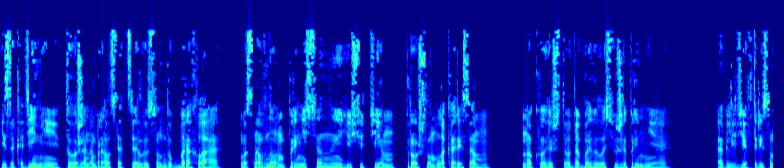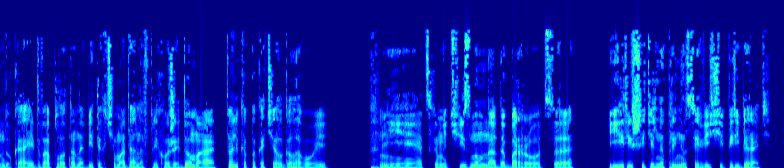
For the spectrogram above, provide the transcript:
Из академии тоже набрался целый сундук барахла, в основном принесенные еще тем, прошлым лакарисом, но кое-что добавилось уже при мне. Оглядев три сундука и два плотно набитых чемодана в прихожей дома, только покачал головой. «Нет, с хомячизмом надо бороться!» И решительно принялся вещи перебирать,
